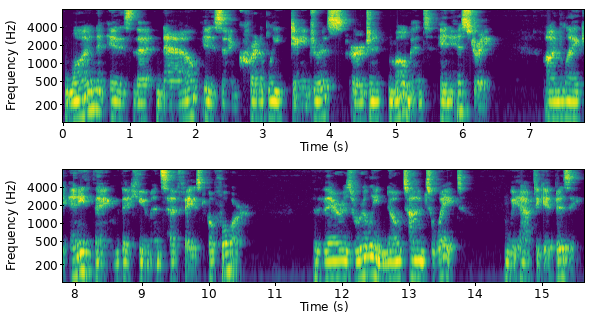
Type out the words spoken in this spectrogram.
One is that now is an incredibly dangerous, urgent moment in history, unlike anything that humans have faced before. there is really no time to wait. We have to get busy.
